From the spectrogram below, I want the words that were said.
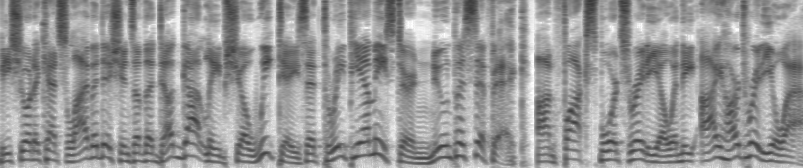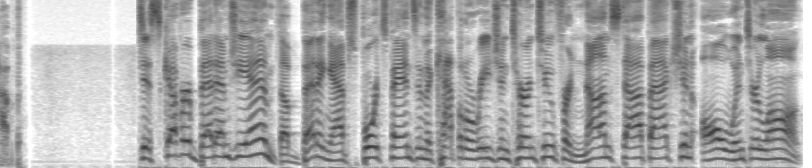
Be sure to catch live editions of the Doug Gottlieb Show weekdays at 3 p.m. Eastern, noon Pacific, on Fox Sports Radio and the iHeartRadio app. Discover BetMGM, the betting app sports fans in the capital region turn to for nonstop action all winter long.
